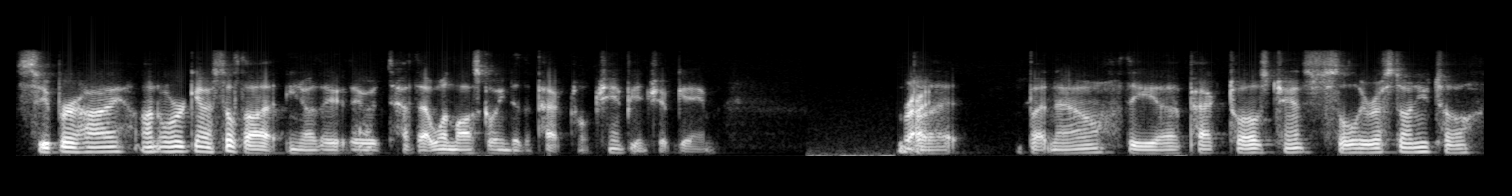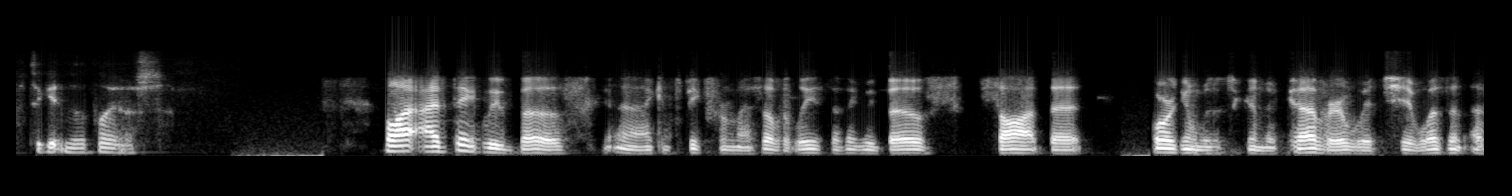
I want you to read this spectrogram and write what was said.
super high on Oregon. I still thought, you know, they, they would have that one loss going to the Pac-12 championship game. Right. But but now the uh, Pac-12's chance slowly rests on Utah to get into the playoffs. Well, I, I think we both, uh, I can speak for myself at least, I think we both thought that Oregon was going to cover, which it wasn't a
